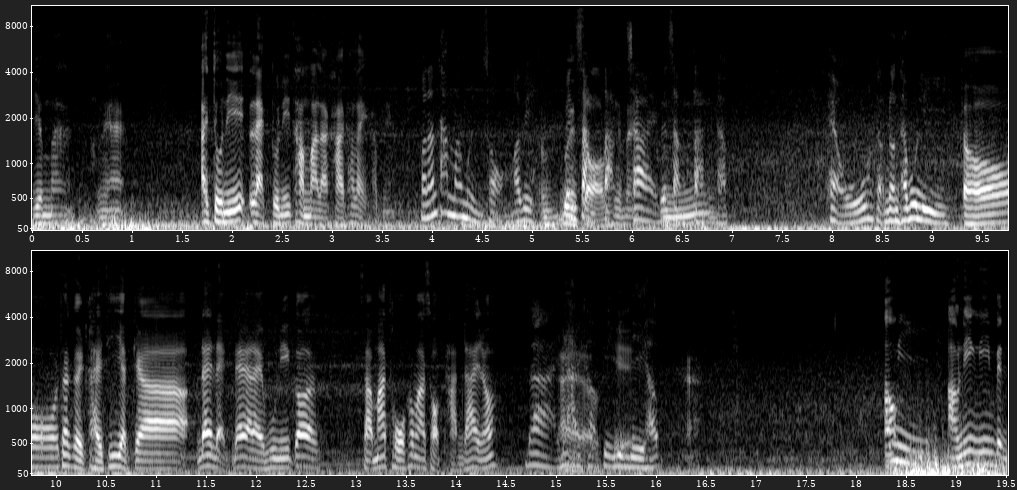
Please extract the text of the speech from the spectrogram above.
เยี่ยมมากนะฮะไอตัวนี้แหลกตัวนี้ทำมาราคาเท่าไหร่ครับเนี่ยตอนนั้นทำมาหมื่นสองครับพี่อืมเป็นสั่งตัด12,000ใช่ไหมใช่เป็นสั่งตัดอืมครับ แถวแถวนนทบุรีอ๋อถ้าเกิดใครที่อยากจะได้แหลกได้อะไรพวกนี้ก็ สามารถโทรเข้ามาสอบถามได้เนาะ ได้ได้ครับอ่าพี่โอเค ยินดีครับ เอามี เอานิ่งนี่เป็น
